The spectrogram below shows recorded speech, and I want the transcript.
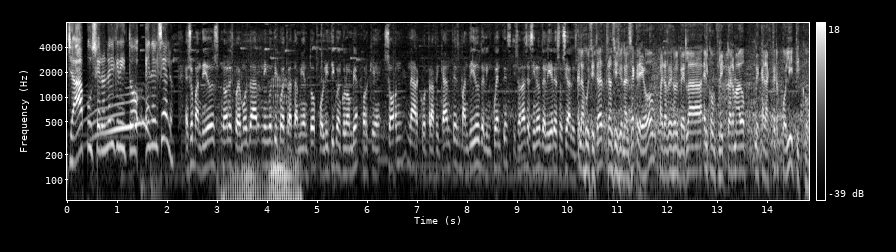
ya pusieron el grito en el cielo. Esos bandidos no les podemos dar ningún tipo de tratamiento político en Colombia porque son narcotraficantes, bandidos, delincuentes y son asesinos de líderes sociales. La justicia transicional se creó para resolver la- el conflicto armado de carácter político.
